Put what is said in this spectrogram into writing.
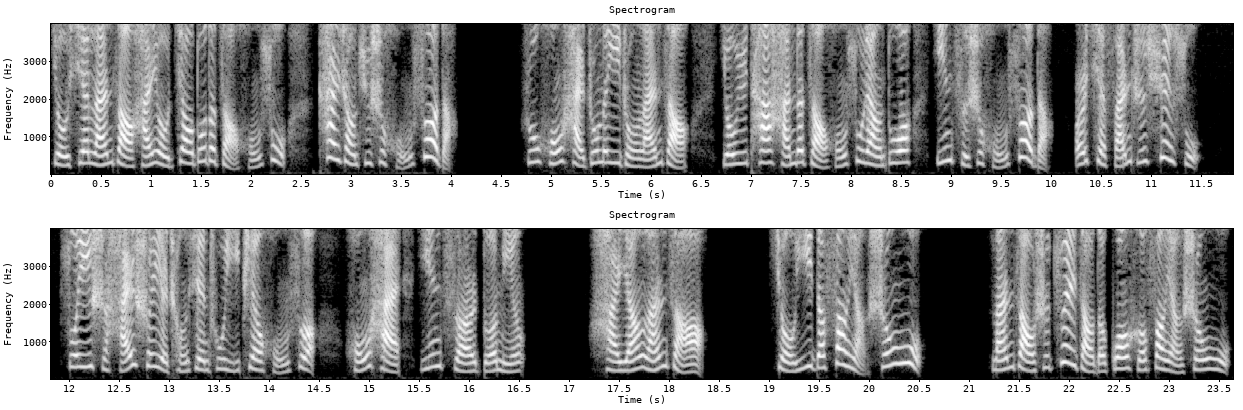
有些蓝藻含有较多的藻红素，看上去是红色的。如红海中的一种蓝藻，由于它含的藻红数量多，因此是红色的，而且繁殖迅速。所以使海水也呈现出一片红色，红海因此而得名。海洋蓝藻，有益的放养生物。蓝藻是最早的光合放养生物，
